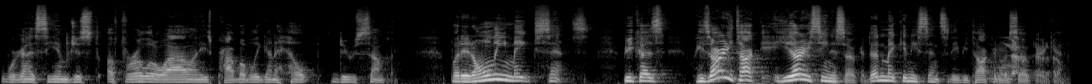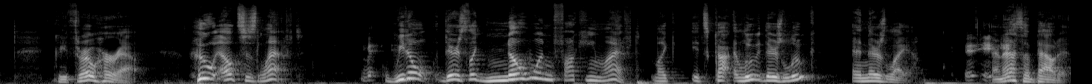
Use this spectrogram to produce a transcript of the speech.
we're going to see him just uh, for a little while, and he's probably going to help do something. But it only makes sense because he's already talked. He's already seen Ahsoka. It doesn't make any sense that he'd be talking to no, Ahsoka no, again. We throw her out. Who else is left? We don't. There's like no one fucking left. Like it's got Luke. There's Luke and there's Leia, It, and that's about it.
